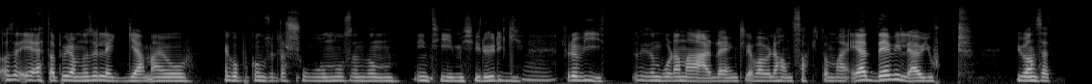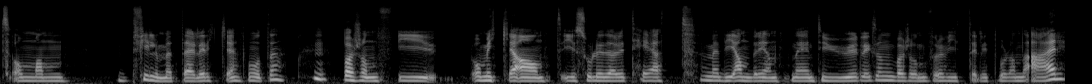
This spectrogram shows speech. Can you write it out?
altså, I et av programmene så legger jeg meg jo Jeg går på konsultasjon hos en sånn intimkirurg for å vite liksom, hvordan er det egentlig, hva ville han sagt om meg. Jeg, det ville jeg jo gjort uansett om man filmet det eller ikke, på en måte. Mm. Bare sånn i om ikke annet i solidaritet med de andre jentene jeg intervjuer, liksom. Bare sånn for å vite litt hvordan det er.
